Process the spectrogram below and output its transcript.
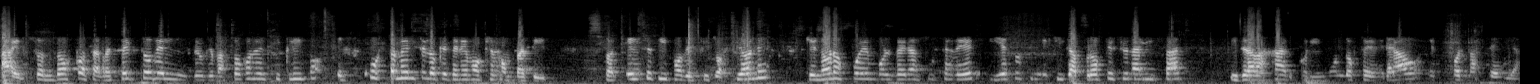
A ver, son dos cosas. Respecto del- de lo que pasó con el ciclismo, es justamente lo que tenemos que combatir. Son ese tipo de situaciones que no nos pueden volver a suceder y eso significa profesionalizar y trabajar con el mundo federado en forma seria.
